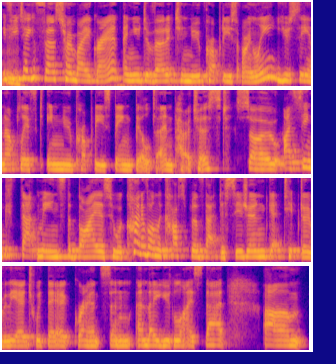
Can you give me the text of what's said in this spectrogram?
if you hmm. take a first home buyer grant and you divert it to new properties only, you see an uplift in new properties being built and purchased. So I think that means the buyers who are kind of on the cusp of that decision get tipped over the edge with their grants and, and they utilize that. Um,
